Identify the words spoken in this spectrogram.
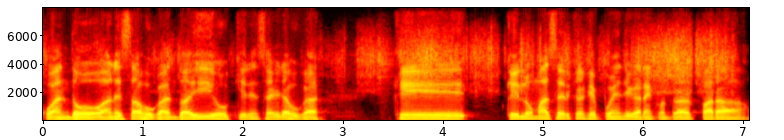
cuando han estado jugando ahí o quieren salir a jugar, ¿qué, qué es lo más cerca que pueden llegar a encontrar para,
